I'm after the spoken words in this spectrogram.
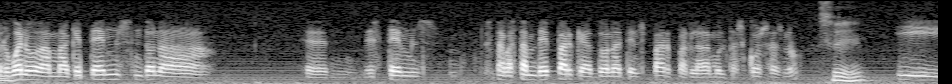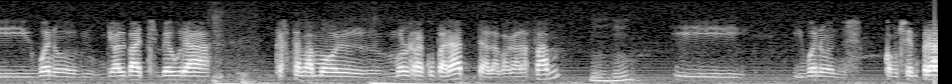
Però bueno, amb aquest temps dona... Eh, és temps... Està bastant bé perquè dona temps per parlar de moltes coses, no? Sí. I, bueno, jo el vaig veure que estava molt, molt recuperat de la vaga de fam Uh -huh. I, i bueno, com sempre,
